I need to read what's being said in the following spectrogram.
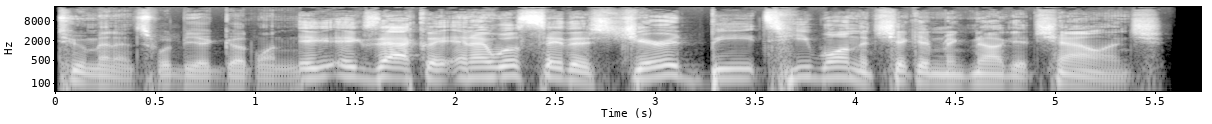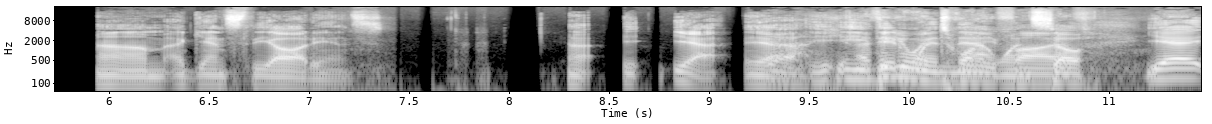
two minutes would be a good one. Exactly. And I will say this: Jared beats. He won the Chicken McNugget challenge um, against the audience. Uh, yeah, yeah, Yeah, he, he- he I think did he win that one. So yeah,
